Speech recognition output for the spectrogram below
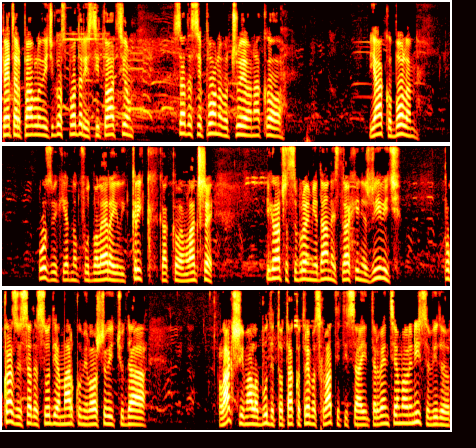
Petar Pavlović gospodari situacijom, sada se ponovo čuje onako jako bolan uzvik jednog futbalera ili krik, kako vam lakše. Igrača sa brojem 11, Strahinja Živić, pokazuje sada sudija Marku Miloševiću da lakši malo bude, to tako treba shvatiti sa intervencijama, ali nisam video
